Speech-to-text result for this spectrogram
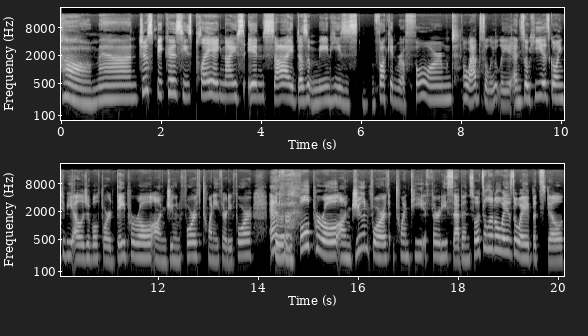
Oh man, just because he's playing nice inside doesn't mean he's fucking reformed. Oh, absolutely. And so he is going to be eligible for day parole on June 4th, 2034, and Ugh. for full parole on June 4th, 2037. So it's a little ways away, but still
